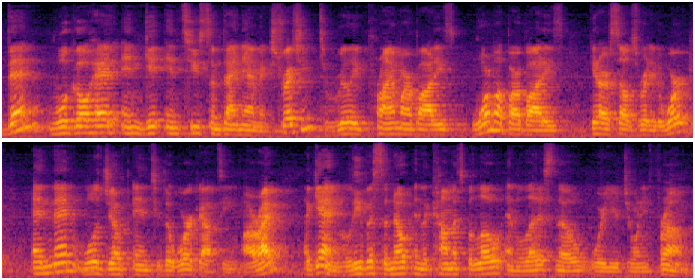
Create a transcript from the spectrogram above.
Then we'll go ahead and get into some dynamic stretching to really prime our bodies, warm up our bodies, get ourselves ready to work, and then we'll jump into the workout team. All right? Again, leave us a note in the comments below and let us know where you're joining from.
